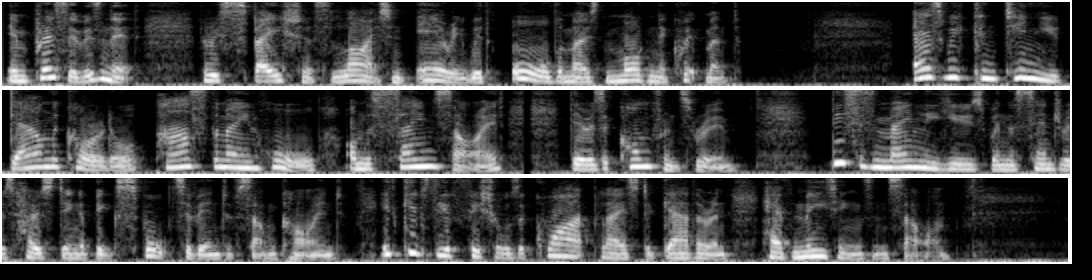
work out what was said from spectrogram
Impressive, isn't it? Very spacious, light and airy with all the most modern equipment. As we continue down the corridor past the main hall on the same side, there is a conference room. This is mainly used when the centre is hosting a big sports event of some kind. It gives the officials a quiet place to gather and have meetings and so on.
